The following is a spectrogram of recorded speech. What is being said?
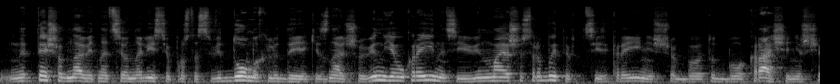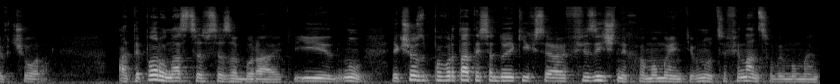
не те, щоб навіть націоналістів, просто свідомих людей, які знають, що він є українець і він має щось робити в цій країні, щоб тут було краще, ніж ще вчора. А тепер у нас це все забирають. І ну, якщо повертатися до якихось е, фізичних моментів, ну це фінансовий момент.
